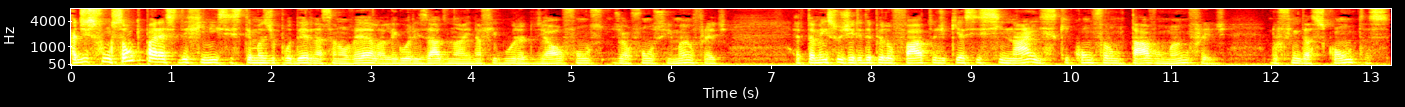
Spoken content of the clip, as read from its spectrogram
A disfunção que parece definir sistemas de poder nessa novela, alegorizados na, na figura de Alfonso, de Alfonso e Manfred, é também sugerida pelo fato de que esses sinais que confrontavam Manfred, no fim das contas,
